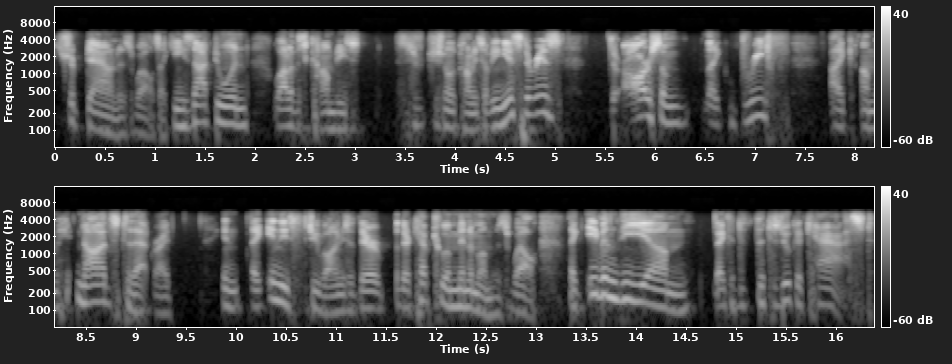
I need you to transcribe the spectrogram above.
stripped down as well it's like he's not doing a lot of his comedies traditional comedy stuff and yes there is there are some like brief like um nods to that right in like in these two volumes that they're but they're kept to a minimum as well. Like even the um like the, the Tezuka cast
